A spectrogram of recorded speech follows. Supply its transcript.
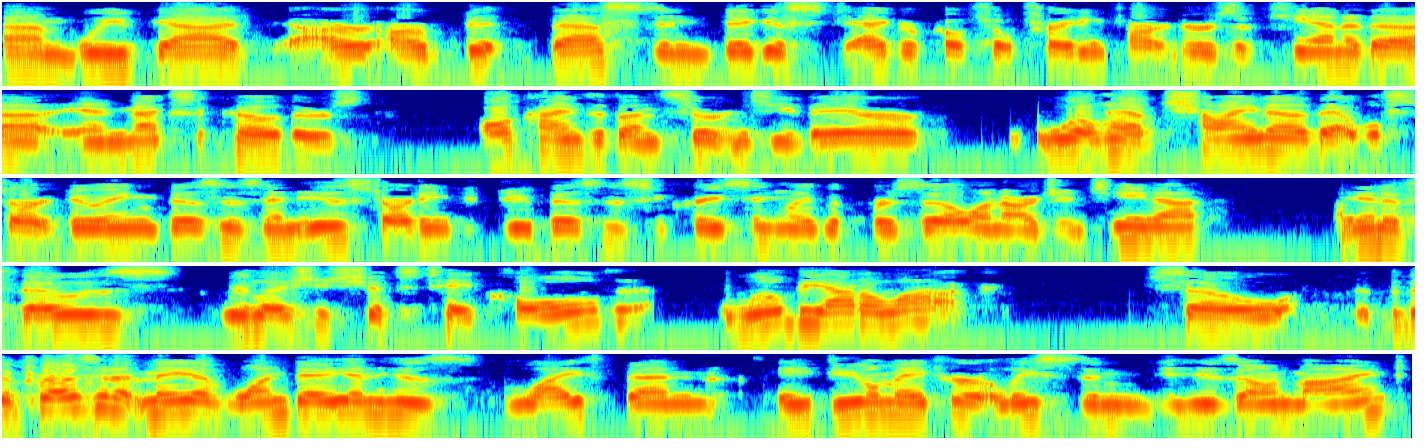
Um, we've got our, our best and biggest agricultural trading partners of Canada and Mexico. There's all kinds of uncertainty there. We'll have China that will start doing business and is starting to do business increasingly with Brazil and Argentina. And if those relationships take hold, we'll be out of luck. So the president may have one day in his life been a deal maker, at least in, his own mind.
